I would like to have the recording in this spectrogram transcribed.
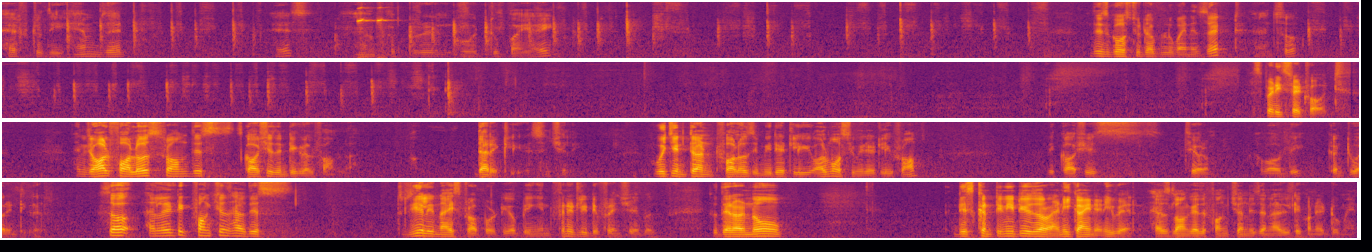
f to the m z is m factorial over 2 pi i this goes to w minus z and so it's pretty straightforward. And it all follows from this Cauchy's integral formula directly essentially, which in turn follows immediately almost immediately from the Cauchy's theorem about the contour integral. So, analytic functions have this really nice property of being infinitely differentiable. So, there are no discontinuities or any kind anywhere as long as the function is analytic on a domain.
